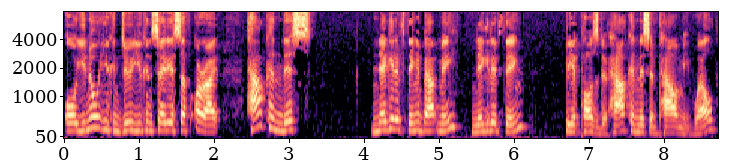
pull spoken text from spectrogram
Or you know what you can do? You can say to yourself, all right, how can this negative thing about me, negative thing, be a positive? How can this empower me? Well,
